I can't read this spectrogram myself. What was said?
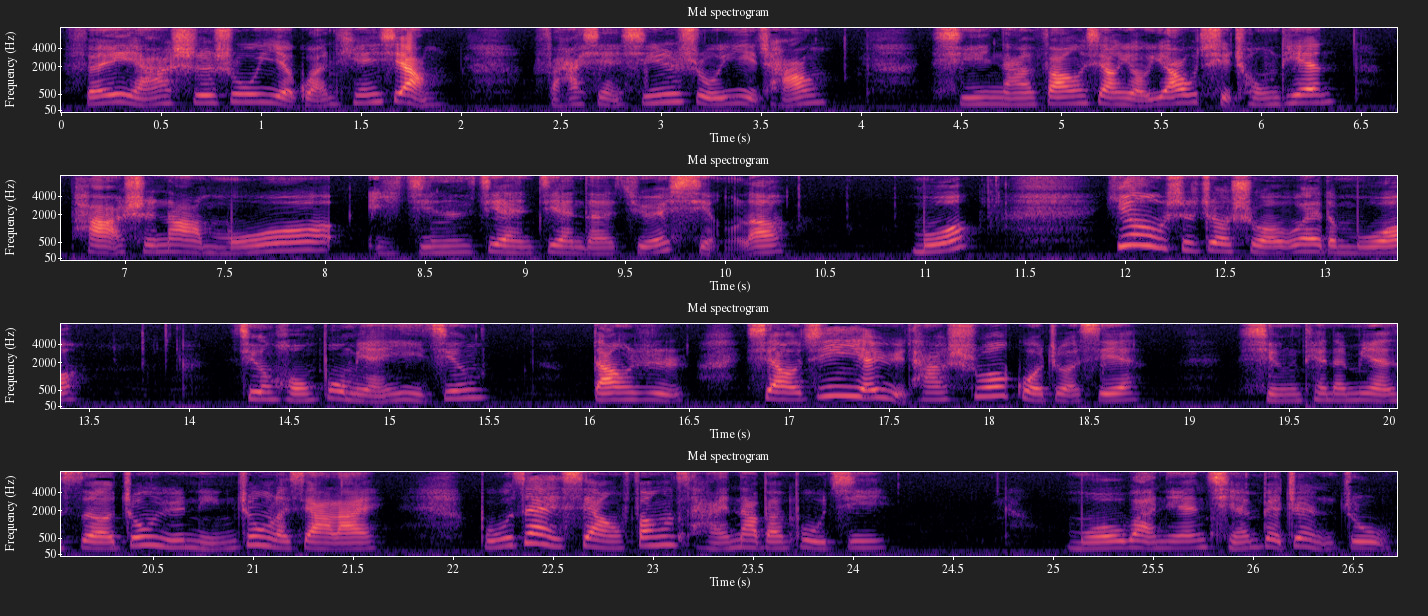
飞崖师叔夜观天象，发现心术异常，西南方向有妖气冲天，怕是那魔已经渐渐的觉醒了。魔，又是这所谓的魔？惊鸿不免一惊。当日，小金也与他说过这些。刑天的面色终于凝重了下来，不再像方才那般不羁。魔万年前被镇住，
